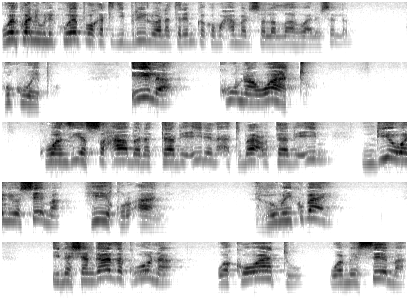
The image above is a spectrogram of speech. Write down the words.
we kwani ulikuwepo wakati jibrilu anateremka kwa muhammadi salllahu alehi wasallam? Hukuwepo. Ila kuna watu kuanzia sahaba na tabiina na atbau tabiin ndio waliosema hii qurani na we umeikubali? Inashangaza kuona wako watu wamesema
